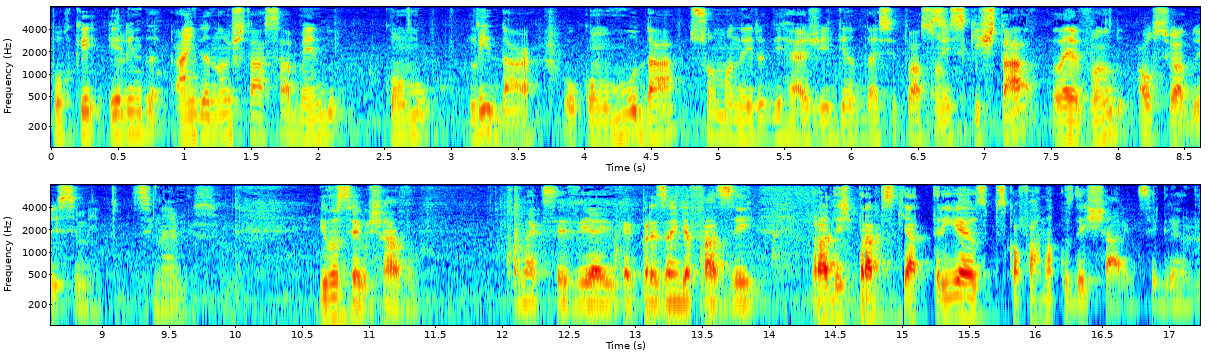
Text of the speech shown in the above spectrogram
porque ele ainda, ainda não está sabendo como lidar ou como mudar sua maneira de reagir diante das situações que está levando ao seu adoecimento. Sim, né? E você, Gustavo? Como é que você vê aí o que é que precisa ainda fazer para a psiquiatria e os psicofármacos deixarem de ser grande,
